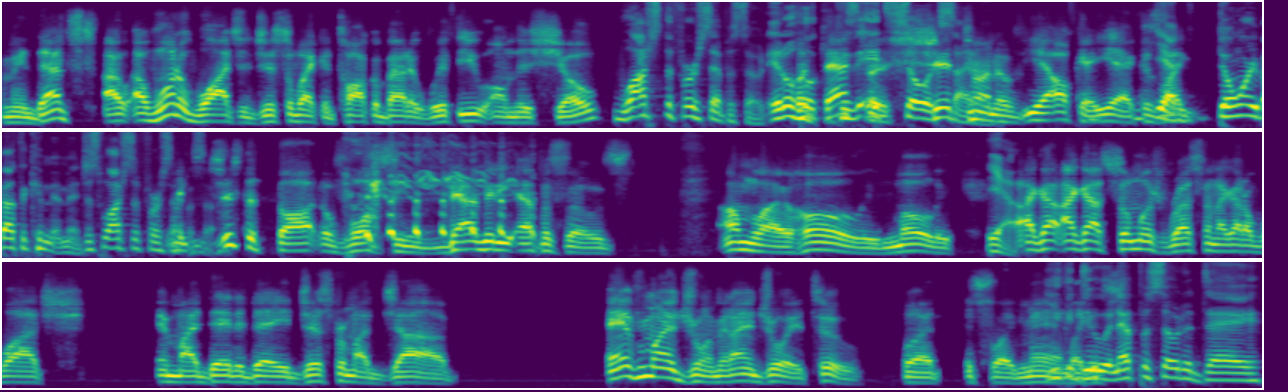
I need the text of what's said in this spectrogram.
I mean, that's I, I want to watch it just so I can talk about it with you on this show. Watch the first episode. It'll But hook because it's so shit exciting. ton of yeah. Okay, yeah, because yeah, like don't worry about the commitment. Just watch the first like episode. just the thought of watching that many episodes, I'm like, holy moly! yeah, I got I got so much wrestling I got to watch in my day to day just for my job and for my enjoyment. I enjoy it too, but it's like man, you could like do an episode a day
